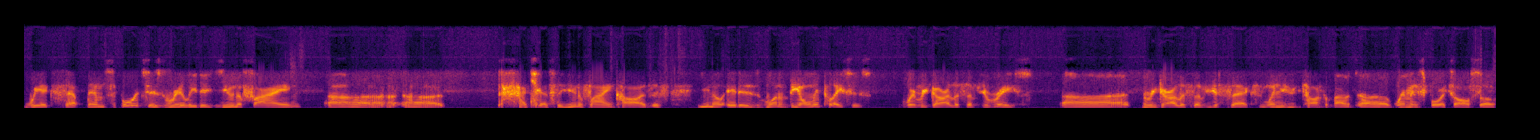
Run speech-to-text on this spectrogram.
we accept them. Sports is really the unifying, uh, uh, I guess, the unifying cause. Is, you know, it is one of the only places where, regardless of your race, uh, regardless of your sex, when you talk about uh, women's sports also,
